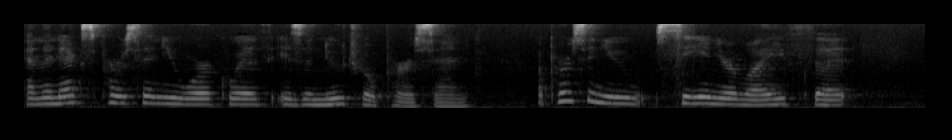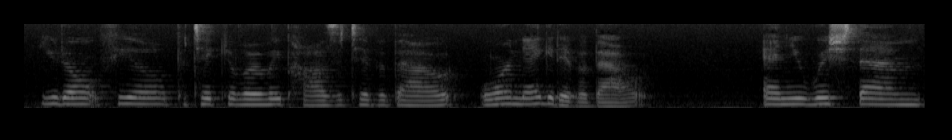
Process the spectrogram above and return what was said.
And the next person you work with is a neutral person a person you see in your life that you don't feel particularly positive about or negative about, and you wish them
